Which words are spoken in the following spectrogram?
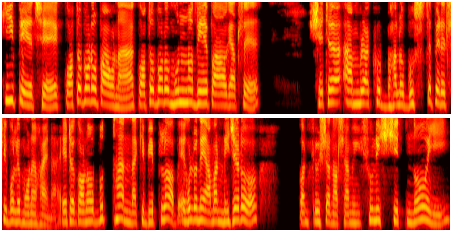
কি পেয়েছে, কত বড় পাওনা, কত বড় মূল্য দিয়ে পাওয়া গেছে, সেটা আমরা খুব ভালো বুঝতে পেরেছি বলে মনে হয় না। এটা গণ অভ্যুত্থান নাকি বিপ্লব, এগুলো নিয়ে আমার নিজেরও কনফিউশন আছে, আমি সুনিশ্চিত নই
